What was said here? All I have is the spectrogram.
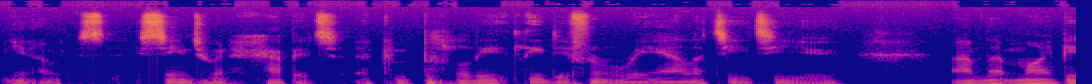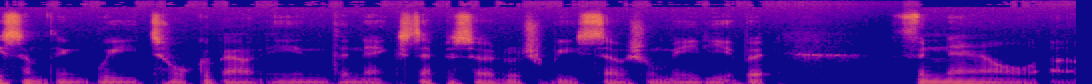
you know, seem to inhabit a completely different reality to you, um, that might be something we talk about in the next episode, which will be social media. But for now, uh,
